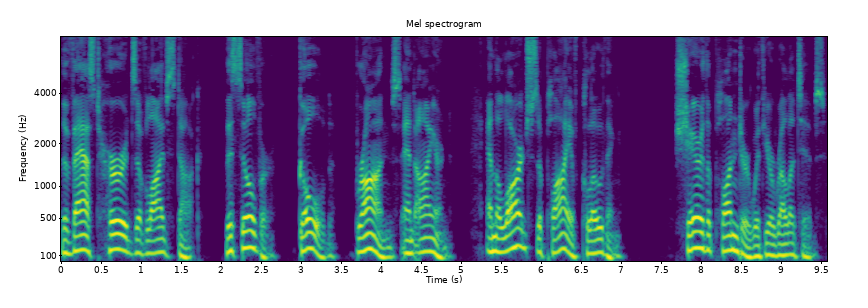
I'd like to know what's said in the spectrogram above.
the vast herds of livestock, the silver, gold, bronze, and iron, and the large supply of clothing. Share the plunder with your relatives.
